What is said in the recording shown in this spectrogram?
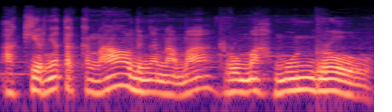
akhirnya terkenal dengan nama Rumah Munro.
